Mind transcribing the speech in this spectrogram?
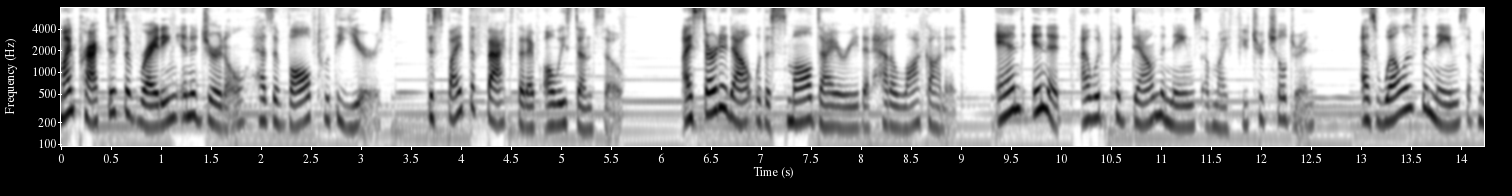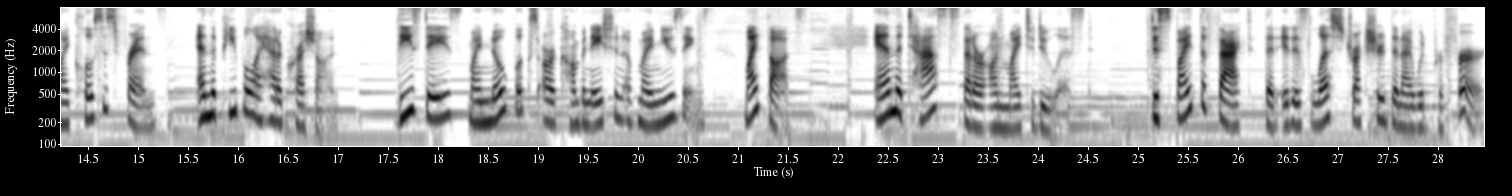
My practice of writing in a journal has evolved with the years, despite the fact that I've always done so. I started out with a small diary that had a lock on it, and in it I would put down the names of my future children, as well as the names of my closest friends and the people I had a crush on. These days, my notebooks are a combination of my musings, my thoughts, and the tasks that are on my to do list. Despite the fact that it is less structured than I would prefer,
